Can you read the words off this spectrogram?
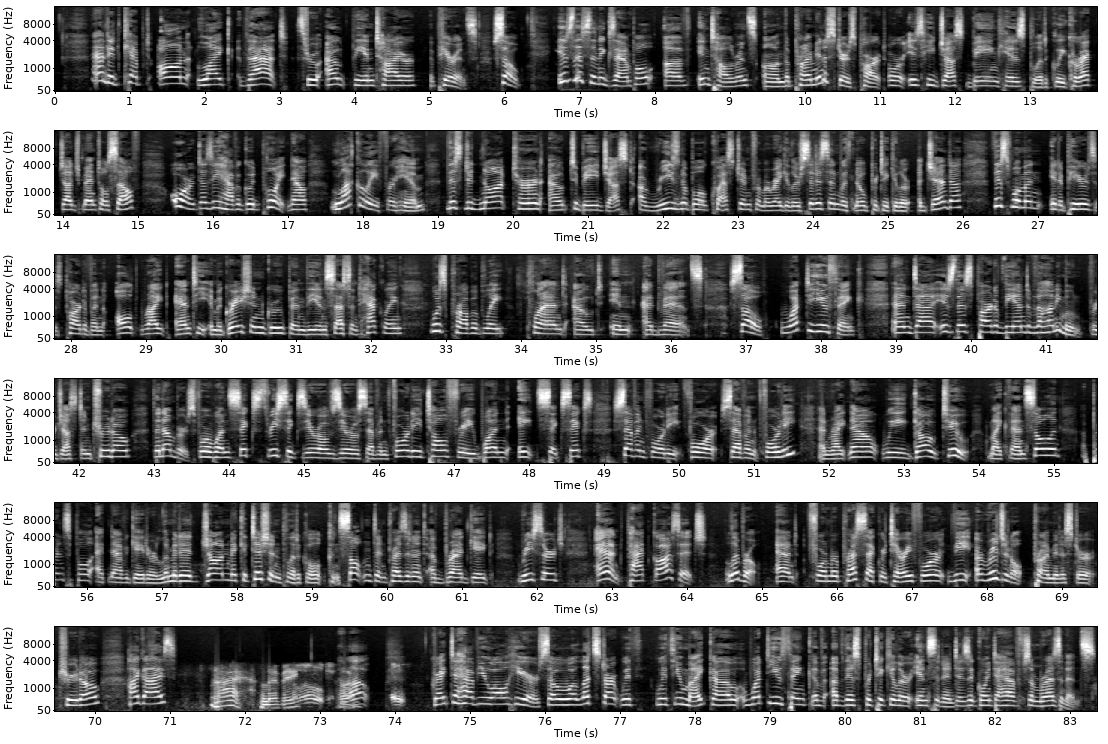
And it kept on like that throughout the entire appearance. So, is this an example of intolerance on the Prime Minister's part, or is he just being his politically correct, judgmental self? Or does he have a good point? Now, luckily for him, this did not turn out to be just a reasonable question from a regular citizen with no particular agenda. This woman, it appears, is part of an alt right anti immigration group, and the incessant heckling was probably planned out in advance. So, what do you think? And uh, is this part of the end of the honeymoon for Justin Trudeau? The numbers 416 360 0740, toll free 1 866 740 4740. And right now we go to Mike Van Soelen, a principal at Navigator Limited, John Mykytyshyn, political consultant and president of Bradgate Research, and Pat Gossage, liberal and former press secretary for the original Prime Minister Trudeau. Hi, guys. Hi, Libby. Hello. Hello. Hey. Great to have you all here. So uh, let's start with, with you, Mike. Uh, what do you think of, of this particular incident? Is it going to have some resonance?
